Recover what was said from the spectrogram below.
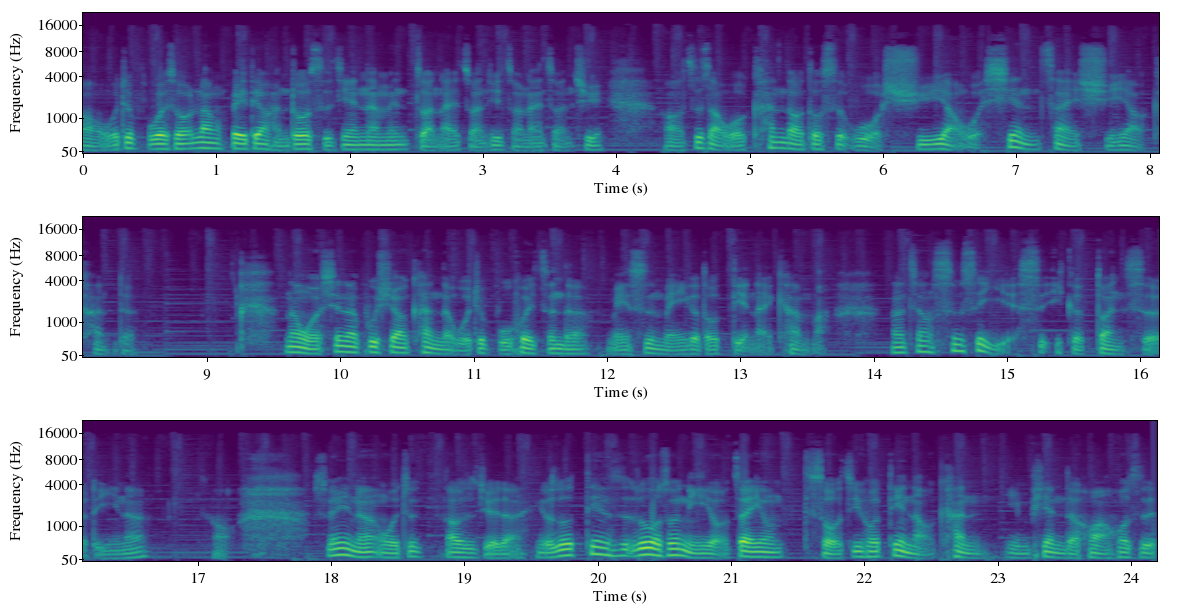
哦，我就不会说浪费掉很多时间那边转来转去，转来转去。哦，至少我看到都是我需要，我现在需要看的。那我现在不需要看的，我就不会真的没事每一个都点来看嘛。那这样是不是也是一个断舍离呢？哦，所以呢，我就倒是觉得，有时候电视，如果说你有在用手机或电脑看影片的话，或是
